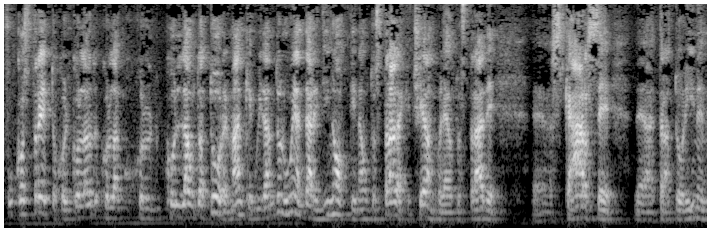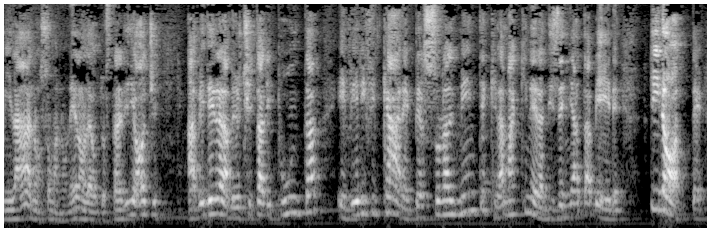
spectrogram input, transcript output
fu costretto col, col, col, col collaudatore, ma anche guidando lui, ad andare di notte in autostrada, che c'erano quelle autostrade eh, scarse eh, tra Torino e Milano, insomma non erano le autostrade di oggi, a vedere la velocità di punta e verificare personalmente che la macchina era disegnata bene, di notte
